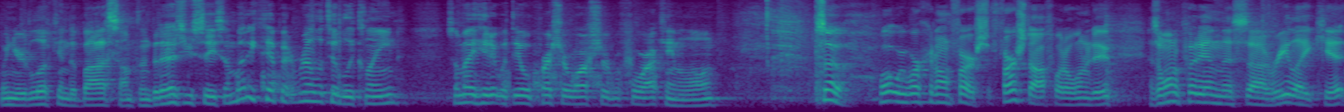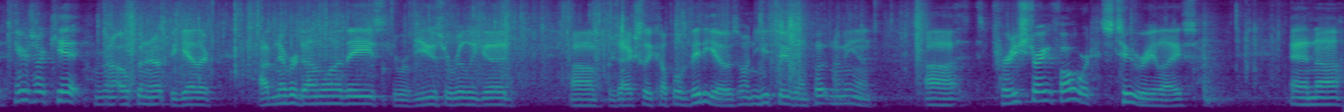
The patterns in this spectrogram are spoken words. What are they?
when you're looking to buy something. But as you see somebody kept it relatively clean. Somebody hit it with the old pressure washer before i came along. So what we're working on first? First off what i want to do is i want to put in this uh, relay kit. Here's our kit. We're going to open it up together. I've never done one of these. The reviews are really good um, there's actually a couple of videos on youtube on putting them in uh, it's pretty straightforward it's two relays and uh,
